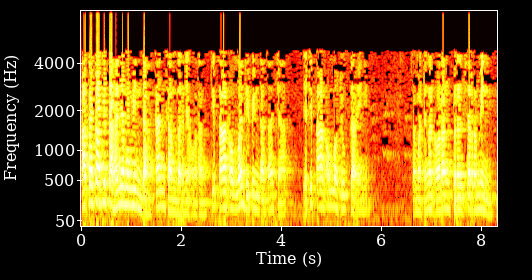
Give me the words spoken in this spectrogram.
Ataukah kita hanya memindahkan gambarnya orang? Ciptaan Allah dipindah saja. Ya ciptaan Allah juga ini. Sama dengan orang bercermin.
